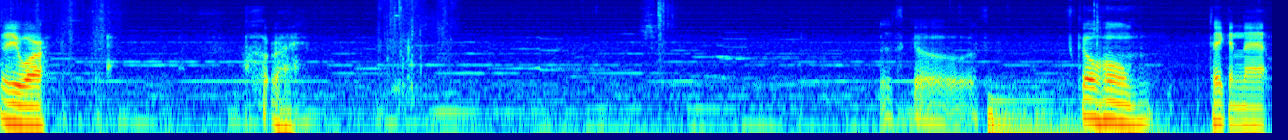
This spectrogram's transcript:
There you are. All right. Let's go. Let's go home. Take a nap.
